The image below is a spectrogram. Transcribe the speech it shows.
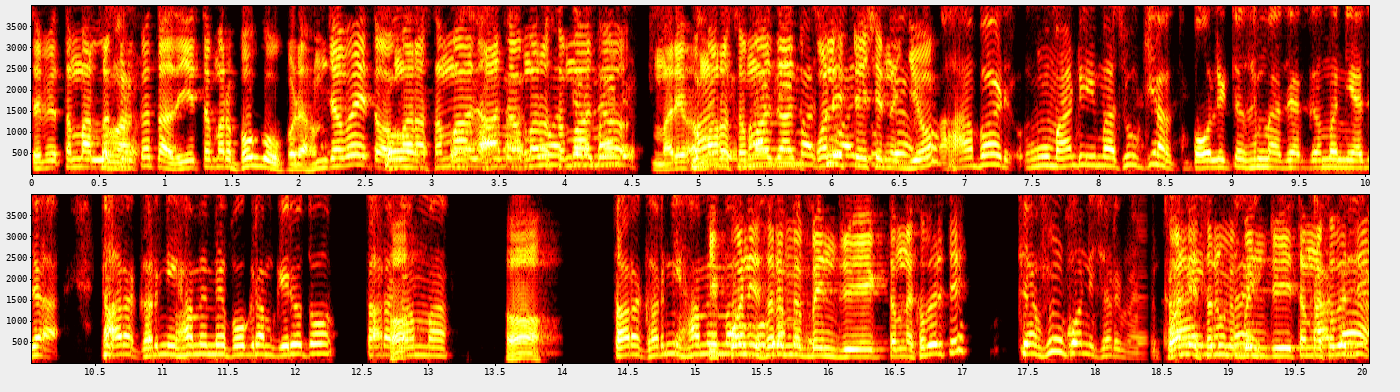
તમે તમારા લખણ કરતા એ તમારે ભોગવવું પડે. સમજાવાય? તો અમારા સમાજ આજે અમારો સમાજ મારે મારી અમારો સમાજ આજ પોલીસ સ્ટેશન ગયો. હા ભાઈ હું માંડવીમાં છું ક્યાં? પોલીસ સ્ટેશનમાં જા ગમનિયા જા. તારા ઘરની સામે મેં પ્રોગ્રામ કર્યો તો? તારા ગામ ગામમાં? હા. તારા ઘરની સામે એ મારો કોની શરમે બંધ એક તમને ખબર છે? કે શું કોની શરમે? કોની શરમે બની જોઈએ તમને ખબર છે?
